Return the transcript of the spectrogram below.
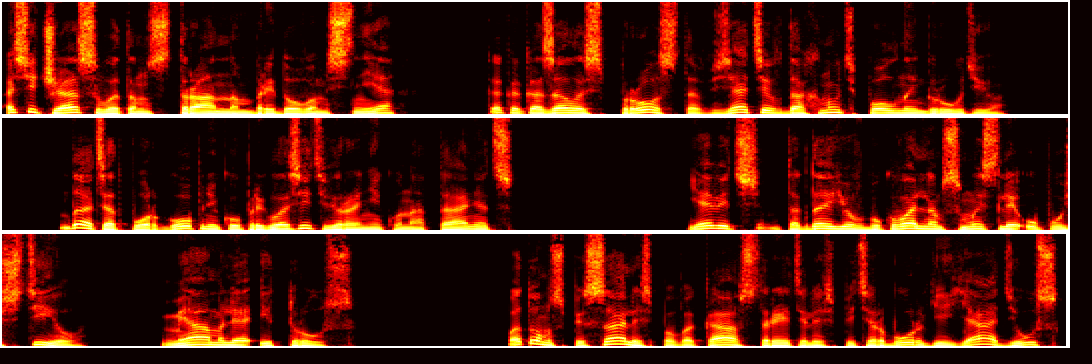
А сейчас в этом странном бредовом сне, как оказалось, просто взять и вдохнуть полной грудью. Дать отпор гопнику, пригласить Веронику на танец, я ведь тогда ее в буквальном смысле упустил. Мямля и трус. Потом списались по ВК, встретились в Петербурге, я, Дюс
